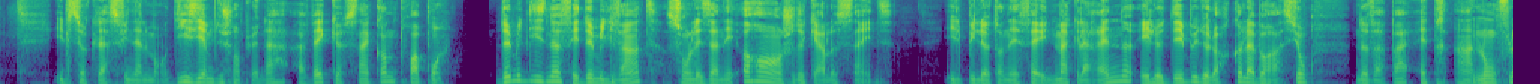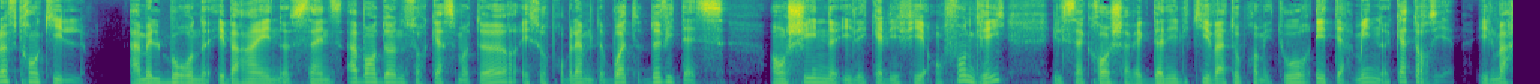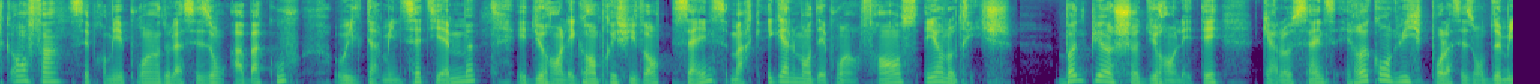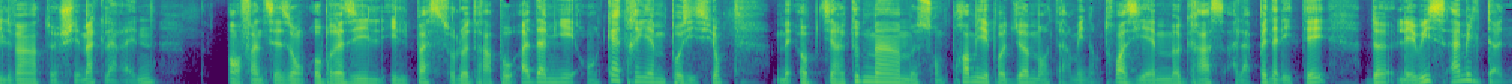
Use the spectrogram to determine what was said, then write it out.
Il se classe finalement dixième du championnat avec 53 points. 2019 et 2020 sont les années oranges de Carlos Sainz. Il pilote en effet une McLaren et le début de leur collaboration ne va pas être un long fleuve tranquille. À Melbourne et Bahreïn, Sainz abandonne sur casse moteur et sur problème de boîte de vitesse. En Chine, il est qualifié en fond de gris. Il s'accroche avec Daniel Kivat au premier tour et termine 14e. Il marque enfin ses premiers points de la saison à Bakou, où il termine 7e. Et durant les grands prix suivants, Sainz marque également des points en France et en Autriche. Bonne pioche durant l'été, Carlos Sainz est reconduit pour la saison 2020 chez McLaren. En fin de saison au Brésil, il passe sur le drapeau à damier en quatrième position, mais obtient tout de même son premier podium en terminant troisième grâce à la pénalité de Lewis Hamilton.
